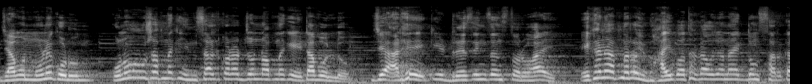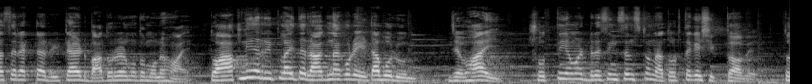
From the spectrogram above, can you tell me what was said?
যেমন মনে করুন, কোনো মানুষ আপনাকে ইনসাল্ট করার জন্য আপনাকে এটা বলল যে, আরে, কি ড্রেসিং সেন্স তোর ভাই? এখানে আপনার ওই ভাই কথাটাও যেন একদম সার্কাসের একটা রিটায়ার্ড বাদরের মতো মনে হয়। তো আপনি এর রিপ্লাইতে রাগ না করে এটা বলুন যে, ভাই সত্যিই আমার ড্রেসিং সেন্সটা না তোর থেকেই শিখতে হবে। তো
